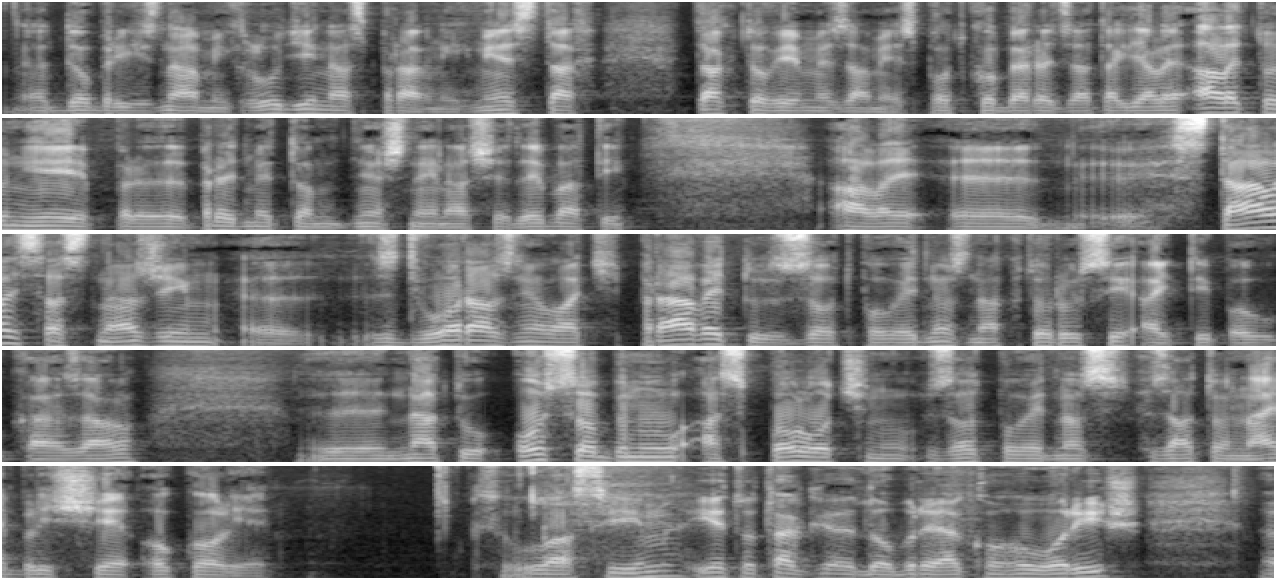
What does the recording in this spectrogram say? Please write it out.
dobrých známych ľudí na správnych miestach, tak to vieme zamiesť pod koberec a tak ďalej. Ale to nie je predmetom dnešnej našej debaty. Ale e, stále sa snažím e, zdôrazňovať práve tú zodpovednosť, na ktorú si aj ty poukázal, e, na tú osobnú a spoločnú zodpovednosť za to najbližšie okolie. Súhlasím, je to tak dobre, ako hovoríš. E,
